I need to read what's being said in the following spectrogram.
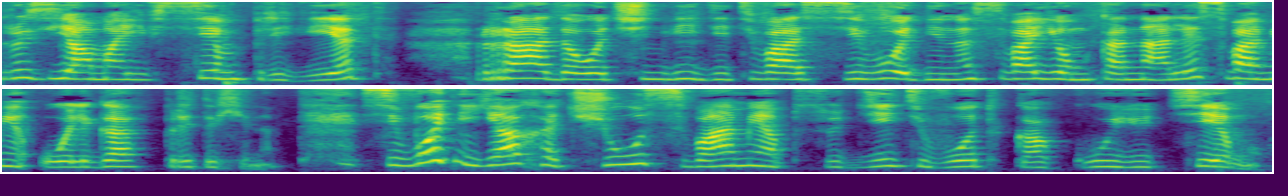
Друзья мои, всем привет! Рада очень видеть вас сегодня на своем канале. С вами Ольга Притухина. Сегодня я хочу с вами обсудить вот какую тему.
